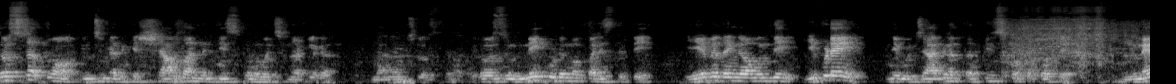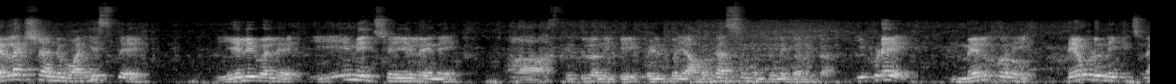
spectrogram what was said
దుష్టత్వం ఇంటి మీదకి శాపాన్ని తీసుకుని వచ్చినట్లుగా మనం చూస్తున్నాం. ఈరోజు నీ కుటుంబ పరిస్థితి ఏ విధంగా ఉంది? ఇప్పుడే నీవు జాగ్రత్త తీసుకోకపోతే నిర్లక్ష్యాన్ని వహిస్తే ఏలి వలె ఏమీ చేయలేని స్థితిలోనికి వెళ్ళిపోయే అవకాశం ఉంటుంది కనుక ఇప్పుడే మేల్కొని దేవుడు నీకు ఇచ్చిన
